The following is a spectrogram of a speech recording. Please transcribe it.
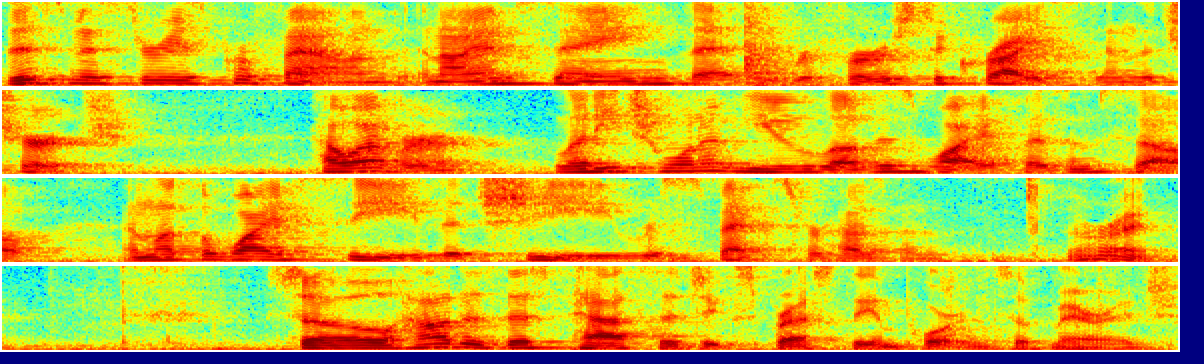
This mystery is profound, and I am saying that it refers to Christ and the church. However, let each one of you love his wife as himself, and let the wife see that she respects her husband. All right. So, how does this passage express the importance of marriage?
